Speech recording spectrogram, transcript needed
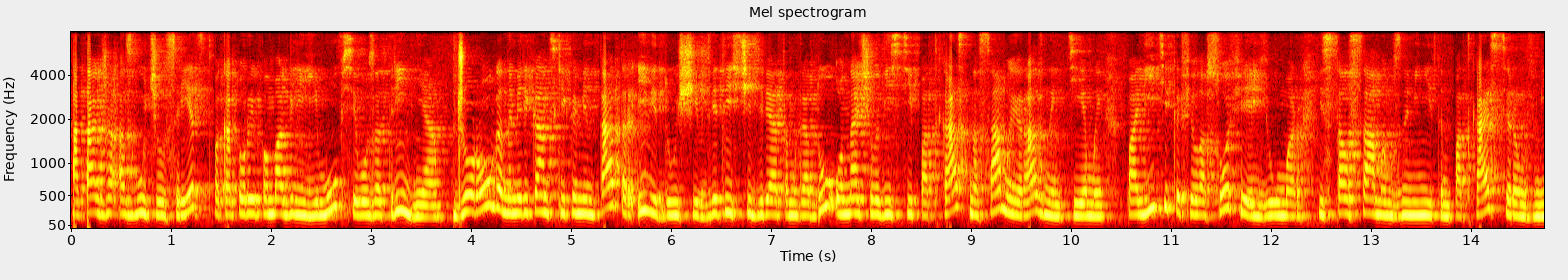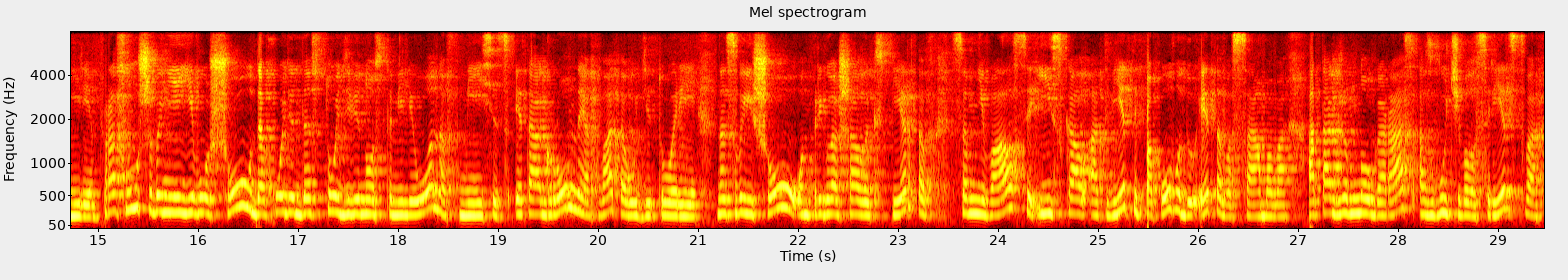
а также озвучил средства, которые помогли ему всего за три дня. Джо Роган – американский комментатор и ведущий. В 2009 году он начал вести вести подкаст на самые разные темы – политика, философия, юмор и стал самым знаменитым подкастером в мире. Прослушивание его шоу доходит до 190 миллионов в месяц. Это огромный охват аудитории. На свои шоу он приглашал экспертов, сомневался и искал ответы по поводу этого самого, а также много раз озвучивал средства,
